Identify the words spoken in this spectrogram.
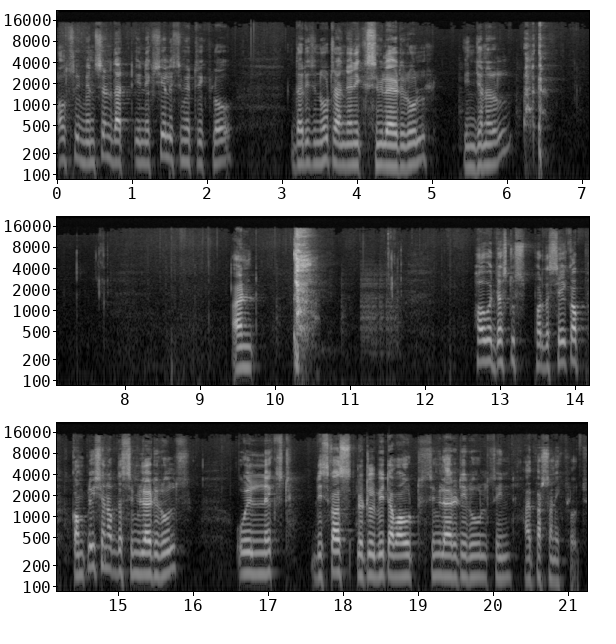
also mentioned that in axially symmetric flow there is no transonic similarity rule in general. And however, just to for the sake of completion of the similarity rules, we will next discuss a little bit about similarity rules in hypersonic flows.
